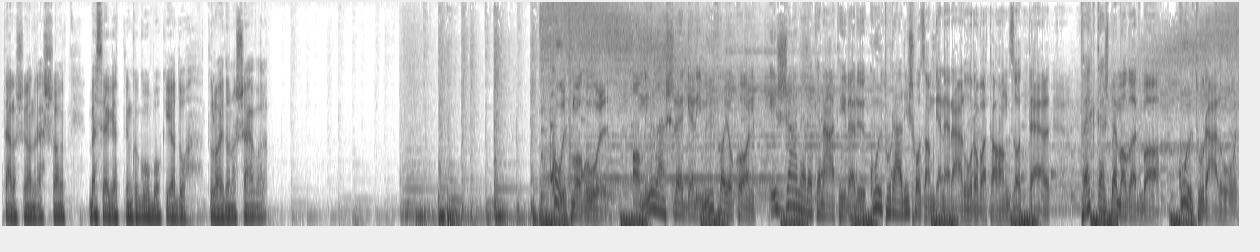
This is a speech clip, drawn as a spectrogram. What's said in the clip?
Tálosi Andrással beszélgettünk a Góbó kiadó tulajdonosával. Kultmogul. A millás reggeli műfajokon és zsánereken átívelő kulturális hozamgeneráló rovata hangzott el. Fektes be magadba, kulturálódj!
